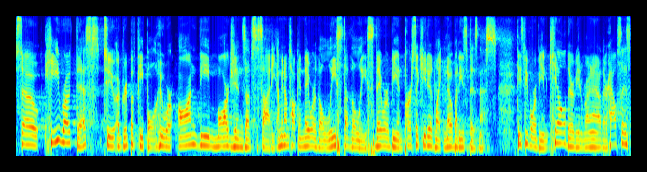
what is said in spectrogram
So he wrote this to a group of people who were on the margins of society. I mean, I'm talking they were the least of the least. They were being persecuted like nobody's business. These people were being killed, they were being run out of their houses.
